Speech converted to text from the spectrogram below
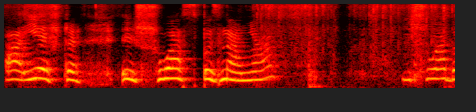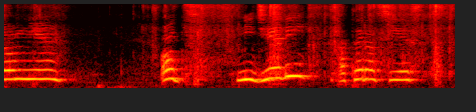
A jeszcze y, szła z Poznania i szła do mnie od niedzieli, a teraz jest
